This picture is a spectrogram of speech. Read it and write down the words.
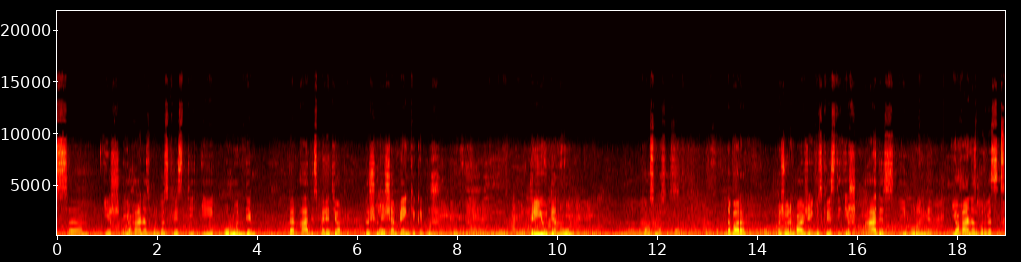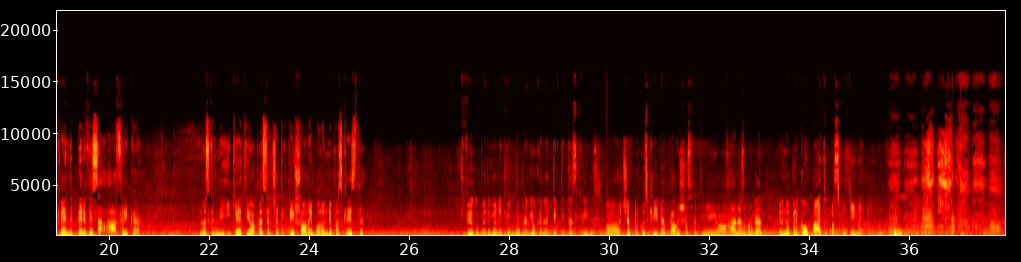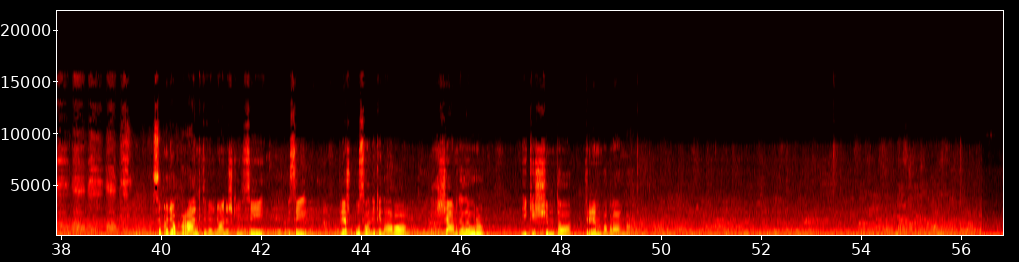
iš Johannesburgo skristi į Burundį per Adis, per Etiopiją. 205 kaip už trijų dienų kosmosas. Dabar pažiūrim, pavyzdžiui, jeigu skristi iš Adis į Burundį. Johannesburgas skrendi per visą Afriką, nuskrendi iki Etiopijos ir čia tik tai į Burundį paskristi. Dvigubai, daugiau nei dvigubai brangiau kainuoja tik tai tas skrydis. O čia perku skrydį atgal iš Asvatinių į Johannesburgą ir nupirkau patį paskutinį. Jisai pradėjo brangti velnioniškai. Jisai, jisai prieš pusvalandį kainavo šiam gal eurų, iki 103 pabrango.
